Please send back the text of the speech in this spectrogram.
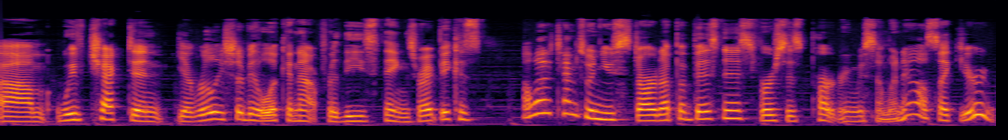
um, we've checked in. You really should be looking out for these things right? Because a lot of times when you start up a business versus partnering with someone else, like you're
